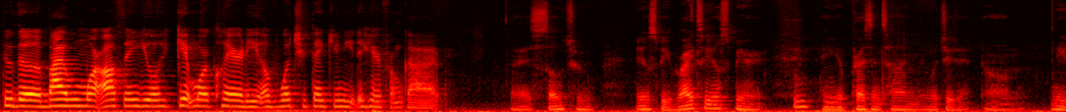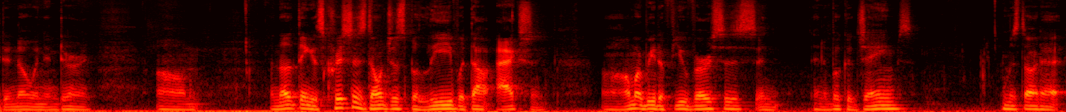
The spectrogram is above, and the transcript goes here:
through the Bible more often, you'll get more clarity of what you think you need to hear from God. That is so true. It'll speak right to your spirit mm-hmm. in your present time and what you um, need to know and endure. Um, Another thing is Christians don't just believe without action. Uh, I'm gonna read a few verses in, in the book of James. I'm gonna start at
